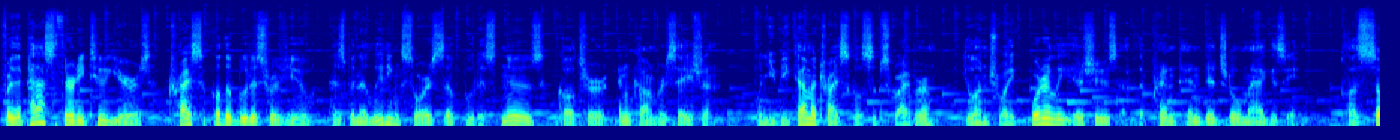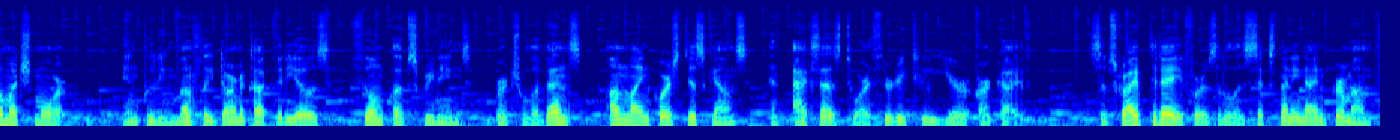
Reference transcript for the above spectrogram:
For the past 32 years, Tricycle the Buddhist Review has been a leading source of Buddhist news, culture, and conversation. When you become a Tricycle subscriber, you'll enjoy quarterly issues of the print and digital magazine, plus so much more, including monthly Dharma Talk videos, film club screenings, virtual events, online course discounts, and access to our 32 year archive. Subscribe today for as little as $6.99 per month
